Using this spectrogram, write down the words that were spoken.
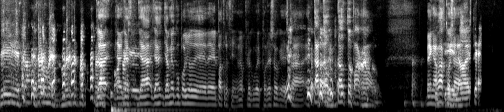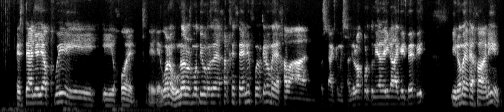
Sí, está, está Rubén. Rubén es el ya, ya, ya, ya, ya, me ocupo yo del de, patrocinio, no os preocupéis por eso, que está, está todo, todo, pagado. Venga, más sí, cosas. No, este, este, año ya fui y, y joder, eh, bueno, uno de los motivos de dejar GCN fue que no me dejaban o sea, que me salió la oportunidad de ir a la Cape y no me dejaban ir,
